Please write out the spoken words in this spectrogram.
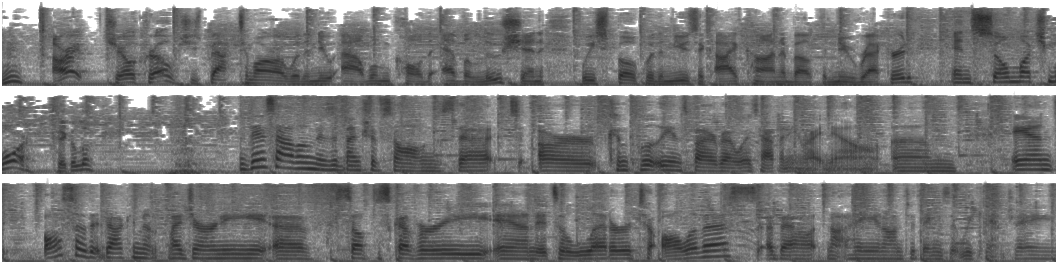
All right, Sheryl Crow, she's back tomorrow with a new album called Evolution. We spoke with a music icon about the new record and so much more. Take a look. This album is a bunch of songs that are completely inspired by what's happening right now. Um, and also that document my journey of self discovery, and it's a letter to all of us about not hanging on to things that we can't change.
